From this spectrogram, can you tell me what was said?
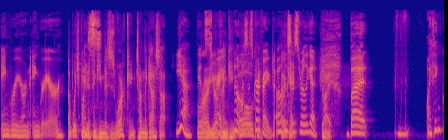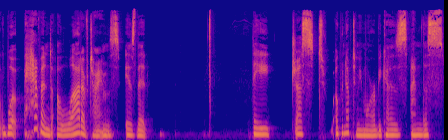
angrier and angrier. At which point you're thinking this is working. Turn the gas up. Yeah. Or are you ever great. thinking, no, this "Oh, is okay. perfect. Oh, this is really good. Right. But th- I think what happened a lot of times is that they just opened up to me more because I'm this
